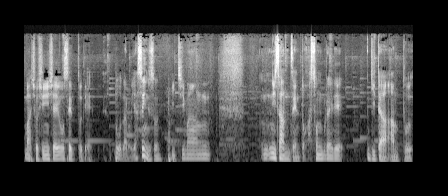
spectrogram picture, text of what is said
まあ初心者用セットでどうだろう。安いんですよね。1万2,3000とかそんぐらいでギターアンプ、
